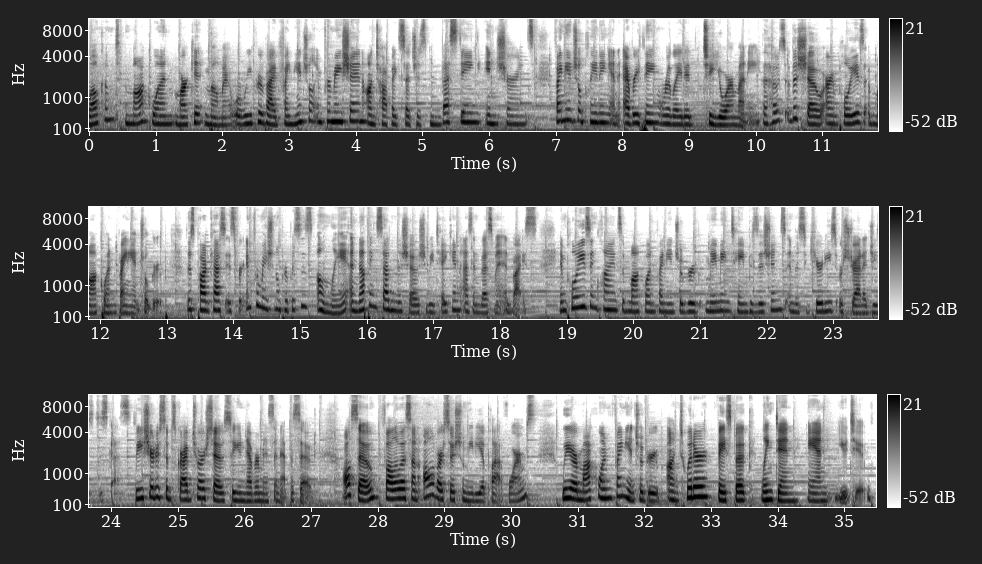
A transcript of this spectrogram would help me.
Welcome to the Mach 1 Market Moment, where we provide financial information on topics such as investing, insurance, financial planning, and everything related to your money. The hosts of the show are employees of Mach 1 Financial Group. This podcast is for informational purposes only, and nothing said in the show should be taken as investment advice. Employees and clients of Mach 1 Financial Group may maintain positions in the securities or strategies discussed. Be sure to subscribe to our show so you never miss an episode. Also, follow us on all of our social media platforms platforms. We are Mach 1 Financial Group on Twitter, Facebook, LinkedIn, and YouTube.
